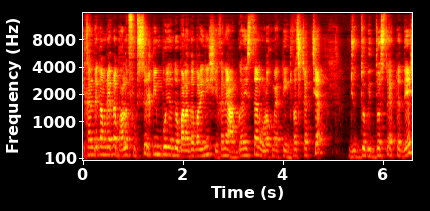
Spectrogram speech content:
এখান থেকে আমরা একটা ভালো ফুটসেল টিম পর্যন্ত বানাতে পারিনি। সেখানে আফগানিস্তান ওরকম একটা ইনফ্রাস্ট্রাকচার যুদ্ধ বিধ্বস্ত একটা দেশ,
